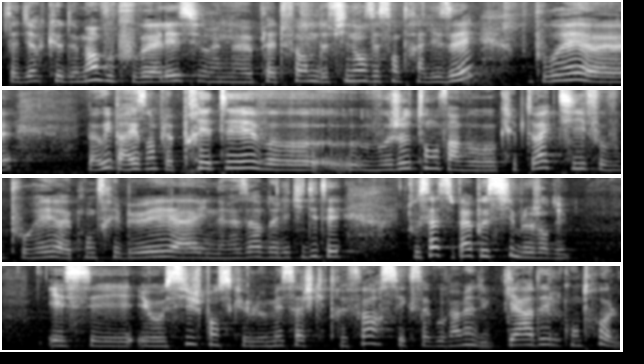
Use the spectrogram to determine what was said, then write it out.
C'est-à-dire que demain, vous pouvez aller sur une plateforme de finance décentralisée, vous pourrez, euh, bah oui, par exemple, prêter vos, jetons, enfin vos cryptoactifs, ou vous pourrez euh, contribuer à une réserve de liquidité. Tout ça, c'est pas possible aujourd'hui. Et, et aussi, je pense que le message qui est très fort, c'est que ça vous permet de garder le contrôle,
